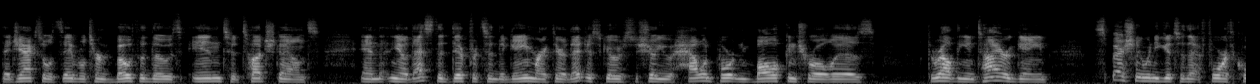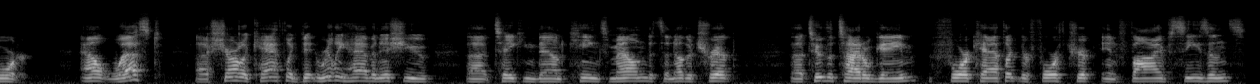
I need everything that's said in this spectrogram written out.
that Jacksonville was able to turn both of those into touchdowns. And you know that's the difference in the game right there. That just goes to show you how important ball control is throughout the entire game, especially when you get to that fourth quarter. Out west, uh, Charlotte Catholic didn't really have an issue uh, taking down Kings Mountain. It's another trip uh, to the title game for Catholic, their fourth trip in five seasons.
